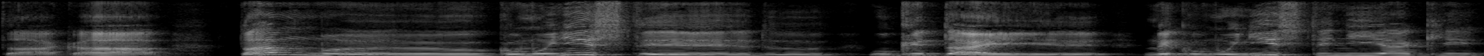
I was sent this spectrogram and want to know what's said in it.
Так, а там е, комуністи е, у Китаї не комуністи ніякі,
